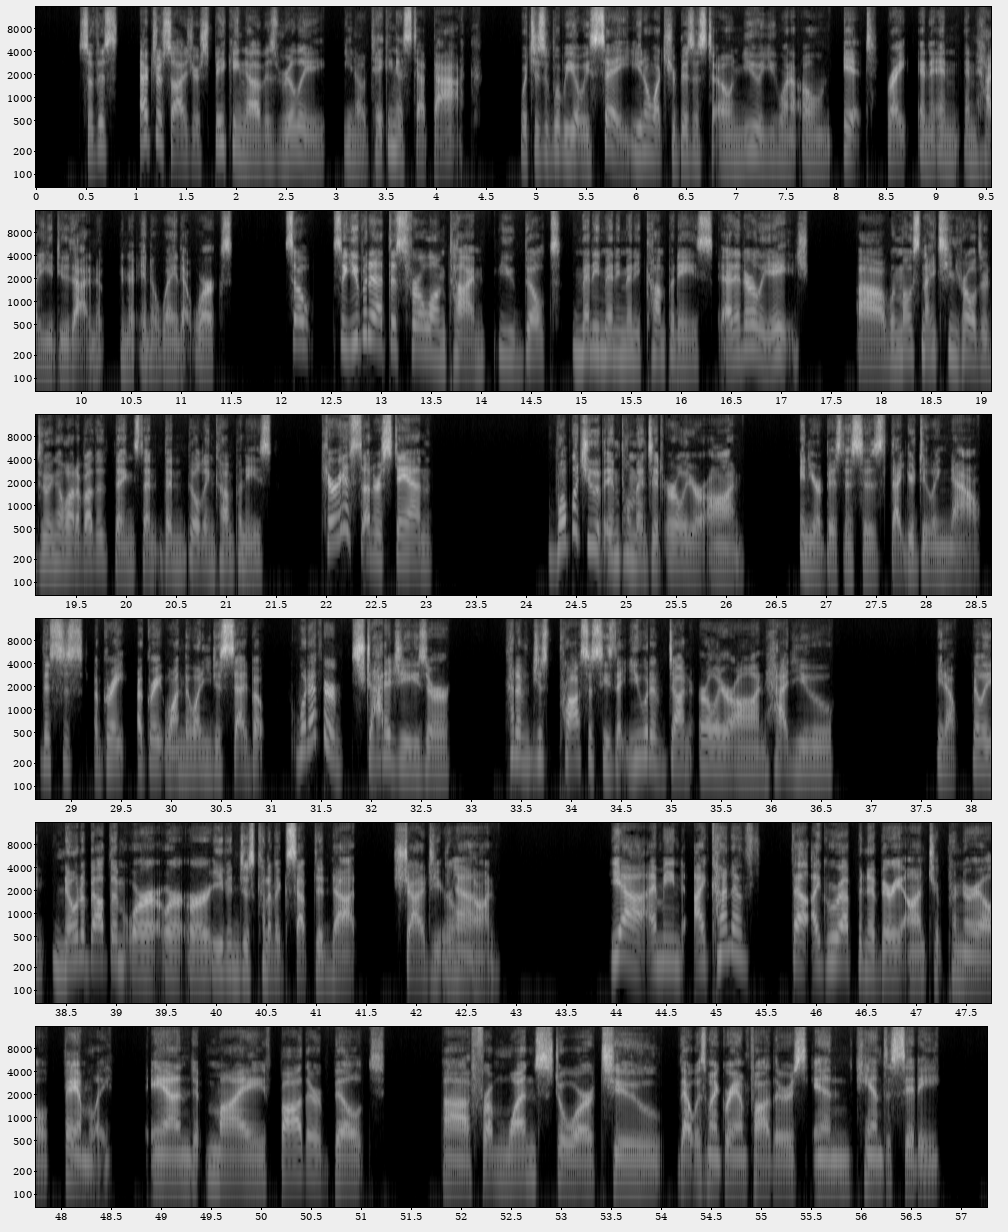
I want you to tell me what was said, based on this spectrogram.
So this exercise you're speaking of is really, you know, taking a step back which is what we always say. You don't want your business to own you. You want to own it, right? And and and how do you do that in a, in a, in a way that works? So so you've been at this for a long time. You built many many many companies at an early age, uh, when most 19 year olds are doing a lot of other things than than building companies. Curious to understand what would you have implemented earlier on in your businesses that you're doing now? This is a great a great one, the one you just said. But whatever strategies or kind of just processes that you would have done earlier on had you, you know, really known about them or or, or even just kind of accepted that strategy early yeah. on? Yeah, I mean, I kind of felt I grew up in a very entrepreneurial family, and my father built uh, from one store to that was my grandfather's in Kansas City,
